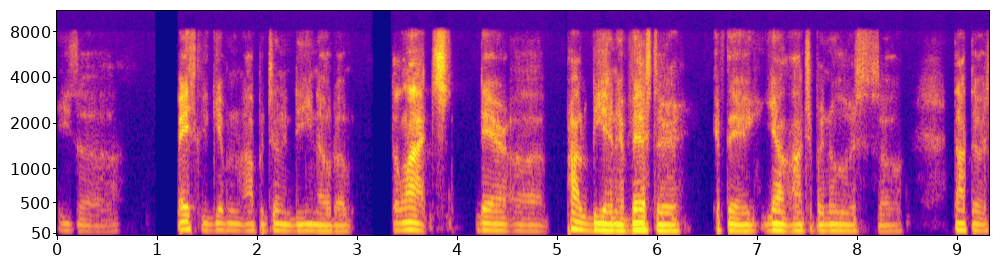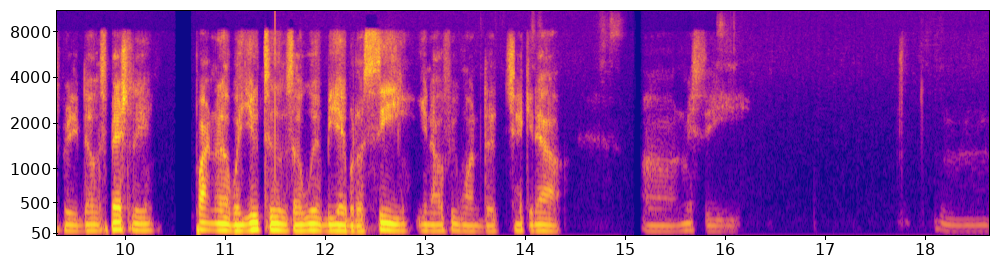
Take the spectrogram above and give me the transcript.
He's uh basically giving an opportunity, you know, to to launch their uh probably be an investor if they're young entrepreneurs. So thought that was pretty dope, especially partner up with YouTube, so we'll be able to see, you know, if we wanted to check it out. Um, let me see. Mm,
